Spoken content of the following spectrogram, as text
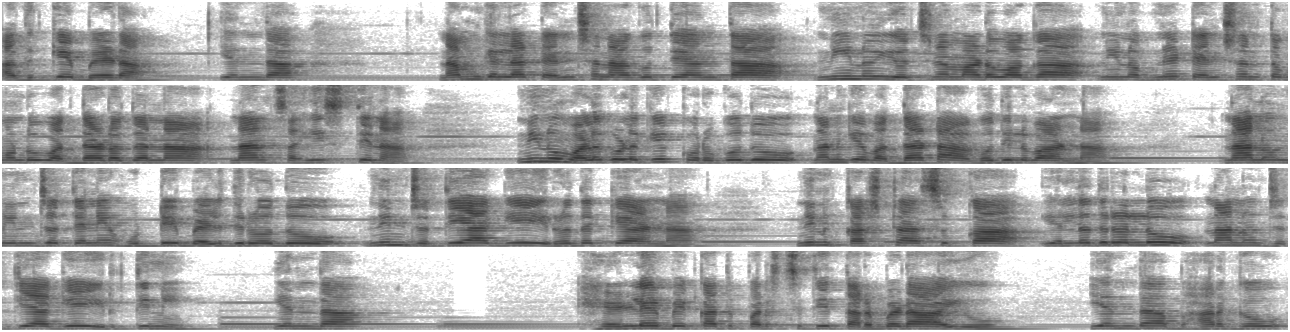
ಅದಕ್ಕೆ ಬೇಡ ಎಂದ. ನಮಗೆಲ್ಲ ಟೆನ್ಷನ್ ಆಗುತ್ತೆ ಅಂತ ನೀನು ಯೋಚನೆ ಮಾಡುವಾಗ ನೀನೊಬ್ಬನೇ ಟೆನ್ಷನ್ ತಗೊಂಡು ಒದ್ದಾಡೋದನ್ನು ನಾನು ಸಹಿಸ್ತೀನ? ನೀನು ಒಳಗೊಳಗೆ ಕೊರಗೋದು ನನಗೆ ಒದ್ದಾಟ ಆಗೋದಿಲ್ವಾ ಅಣ್ಣ? ನಾನು ನಿನ್ನ ಜೊತೆನೇ ಹುಟ್ಟಿ ಬೆಳೆದಿರೋದು ನಿನ್ನ ಜೊತೆಯಾಗಿಯೇ ಇರೋದಕ್ಕೆ ಅಣ್ಣ. ನಿನ್ನ ಕಷ್ಟ, ಸುಖ ಎಲ್ಲದರಲ್ಲೂ ನಾನು ಜೊತೆಯಾಗೇ ಇರ್ತೀನಿ. ಎಂದ? ಹೇಳಲೇಬೇಕಾದ ಪರಿಸ್ಥಿತಿ ತರಬೇಡ ಆಯು. ಎಂದ ಭಾರ್ಗವ್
